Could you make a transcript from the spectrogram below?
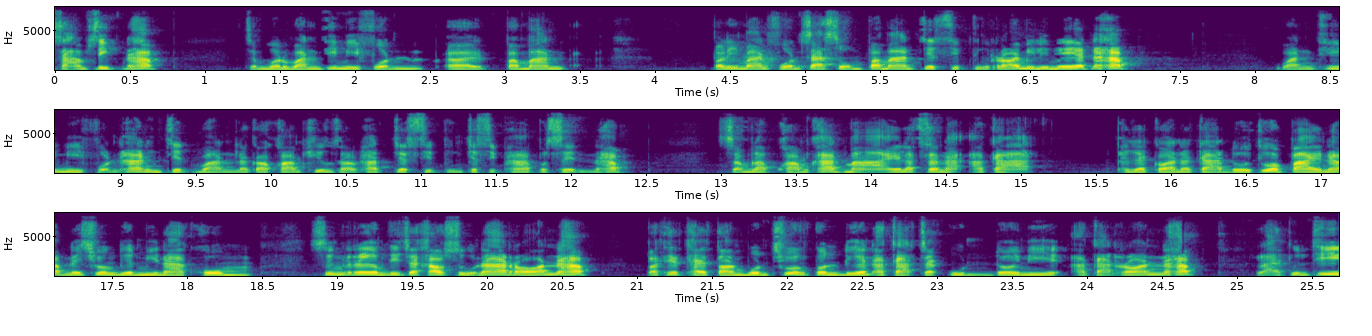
15-30 นะครับจำนวนวันที่มีฝนประมาณปริมาณฝนสะสมประมาณ 70-100มิลิเมตรนะครับ วันที่มีฝน 5-7 วัน แล้วก็ความชื้นสัมผัส70-75%นะครับสำหรับความคาดหมายลักษณะอากาศ พยากรณ์อากาศโดยทั่วไปนะครับ ในช่วงเดือนมีนาคม ซึ่งเริ่มที่จะเข้าสู่หน้าร้อนนะครับ ประเทศไทยตอนบนช่วงต้นเดือนอากาศจะอุ่น โดยมีอากาศร้อนนะครับ หลายพื้นที่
